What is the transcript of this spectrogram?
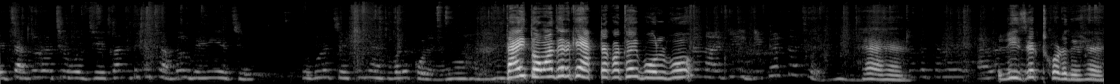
এই চাদর আছে বলছি এখান থেকে চাদর বেরিয়েছে। ওগুলো চেকিং একবারে করে নেব তাই তোমাদেরকে একটা কথাই বলব। হ্যাঁ, হ্যাঁ। রিজেক্ট করে দে হ্যাঁ।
